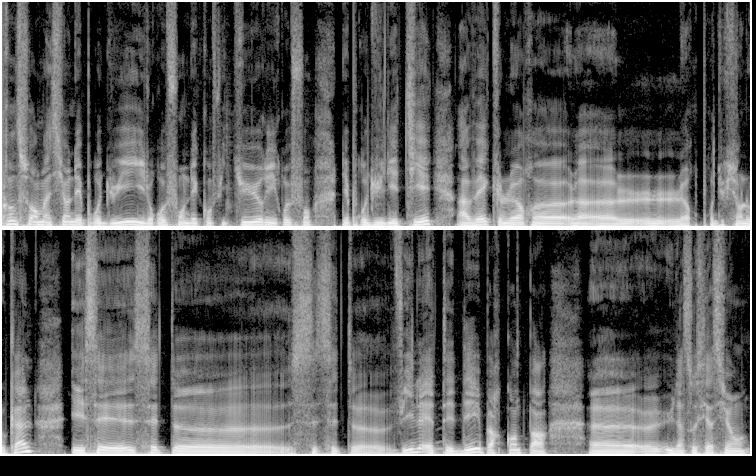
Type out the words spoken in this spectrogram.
transformation des produits, ils refont des confitures, ils refont des produits laitiers avec leur, euh, leur production locale. Et cette, euh, cette euh, ville est aidée par contre par une association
